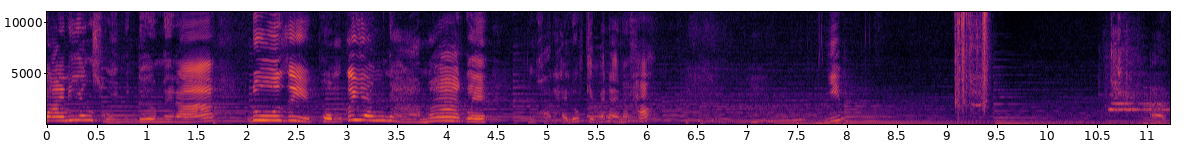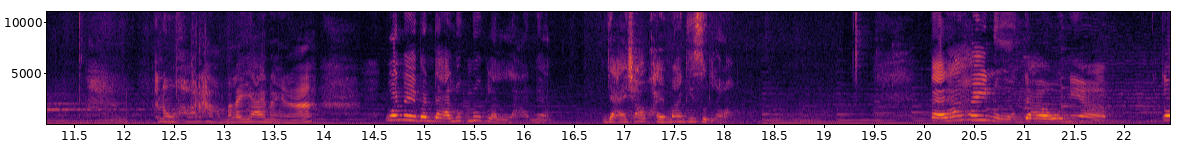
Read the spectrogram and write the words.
ยายนี่ยังสวยเหมือนเดิมเลยนะ ดูสิ ผมก็ยังหนามากเลย หนูขอถ่ายรูปเก็บไว้หน่อยนะคะ ยิ้มเอ่อหนูขอถามอะไรยายหน่อยนะ ว่าในบรรดาลูกๆหลานๆเนี่ยยายชอบใครมากที่สุดเหรอ แต่ถ้าให้หนูเดาเนี่ย ก็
